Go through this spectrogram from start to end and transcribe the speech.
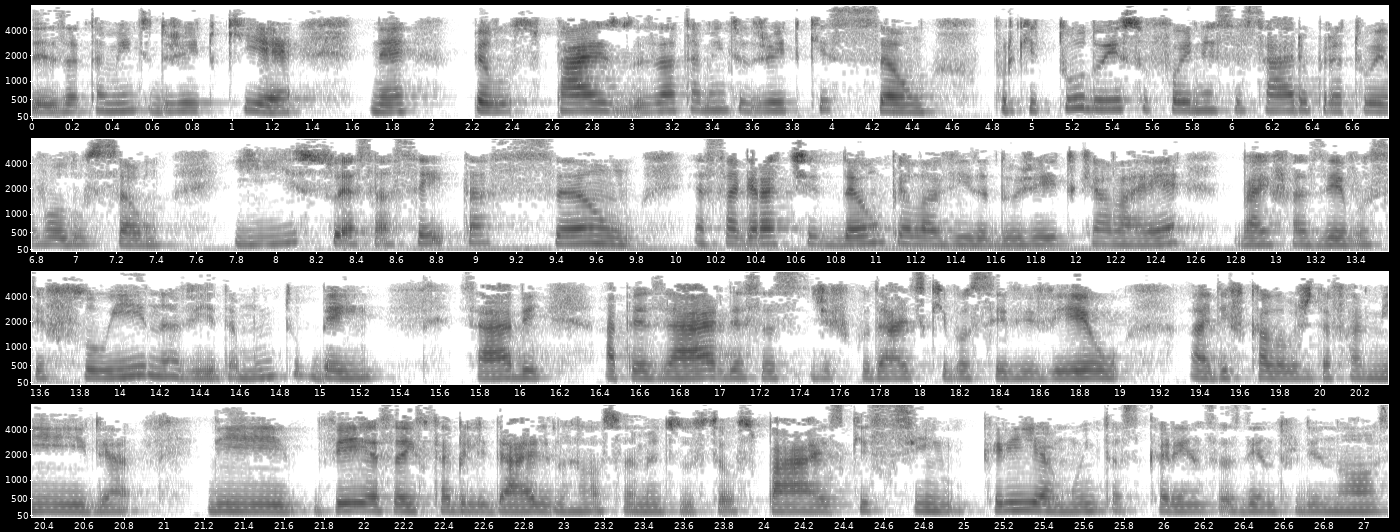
exatamente do jeito que é, né? Pelos pais exatamente do jeito que são, porque tudo isso foi necessário para a tua evolução. E isso, essa aceitação, essa gratidão pela vida do jeito que ela é, vai fazer você fluir na vida muito bem, sabe? Apesar dessas dificuldades que você viveu, de ficar longe da família, de ver essa instabilidade no relacionamento dos teus pais, que sim, cria muitas crenças dentro de nós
